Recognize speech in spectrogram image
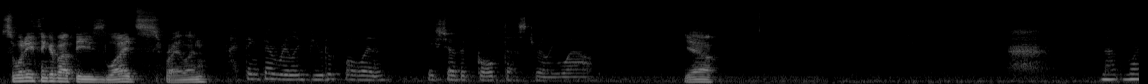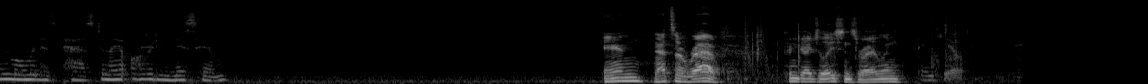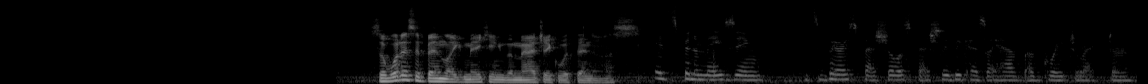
So what do you think about these lights, Rylan? I think they're really beautiful and they show the gold dust really well. Yeah. Not one moment has passed and I already miss him. And that's a wrap. Congratulations, Rylan. Thank you. So what has it been like making the magic within us? It's been amazing. It's very special, especially because I have a great director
